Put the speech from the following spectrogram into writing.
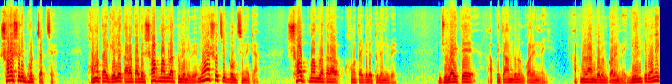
সরাসরি ভোট চাচ্ছে। ক্ষমতায় গেলে তারা তাদের সব মামলা তুলে নিবে। মহাসচিব বলছেন এটা। সব মামলা তারা ক্ষমতায় গেলে তুলে নিবে। জুলাইতে আপনি তো আন্দোলন করেন নাই। আপনারা আন্দোলন করেন নাই। বিএনপির অনেক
